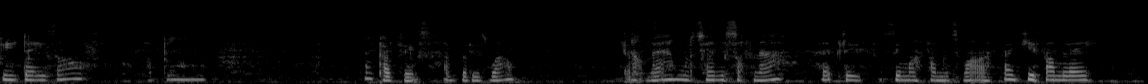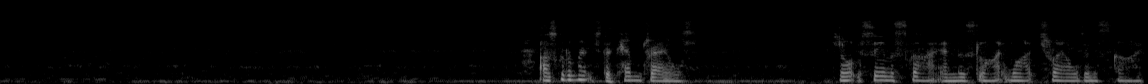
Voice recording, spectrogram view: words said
few days off. I hope everything's, everybody's well. Not there, I'm going to turn this off now. Hopefully, I'll see my family tomorrow. Thank you, family. I was going to mention the chemtrails. Do you know what we see in the sky? And there's like white trails in the sky,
